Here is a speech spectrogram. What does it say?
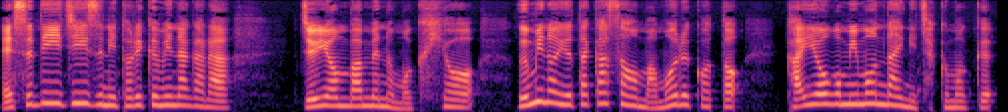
SDGs に取り組みながら14番目の目標海の豊かさを守ること海洋ゴミ問題に着目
